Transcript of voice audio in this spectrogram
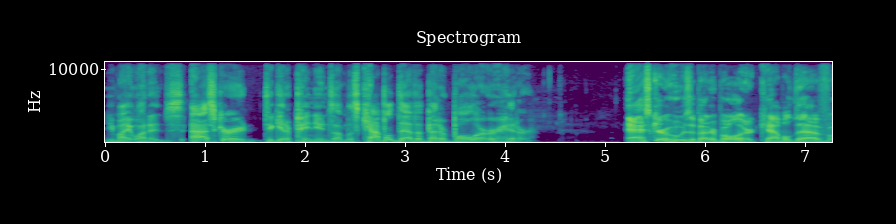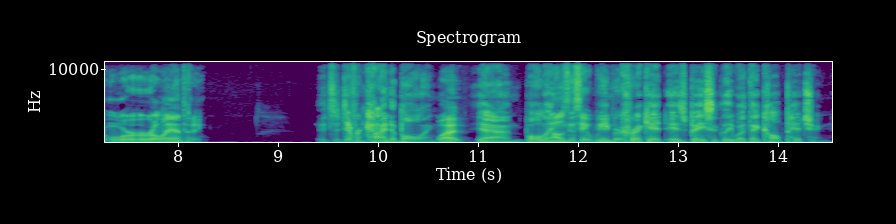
you might want to ask her to get opinions on was Kapil Dev a better bowler or hitter? Ask her who was a better bowler, Kapil Dev or Earl Anthony. It's a different kind of bowling. What? Yeah, bowling. I was gonna say in Weber. cricket is basically what they call pitching.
